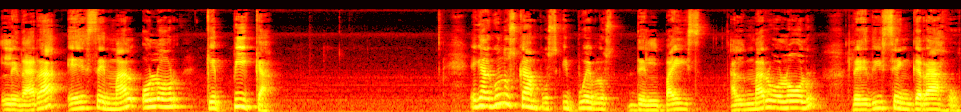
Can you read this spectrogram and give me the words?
le dará ese mal olor que pica. En algunos campos y pueblos del país, al mal olor le dicen grajo.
